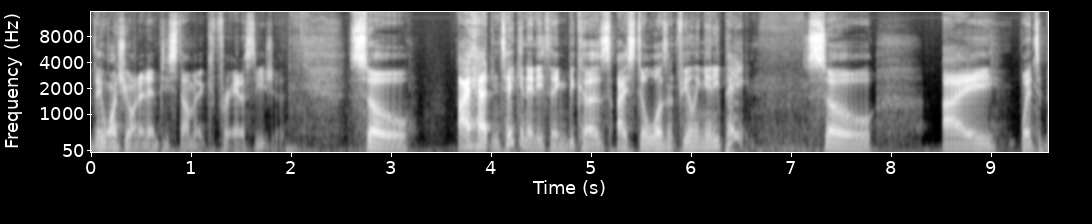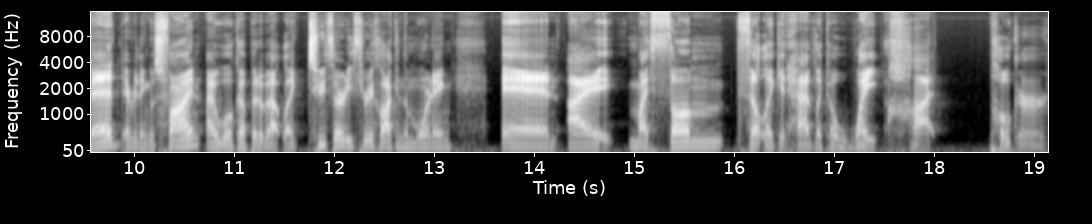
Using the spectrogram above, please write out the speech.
they want you on an empty stomach for anesthesia. So I hadn't taken anything because I still wasn't feeling any pain. So I went to bed. Everything was fine. I woke up at about like 2.30, 3 o'clock in the morning, and I my thumb felt like it had like a white hot poker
